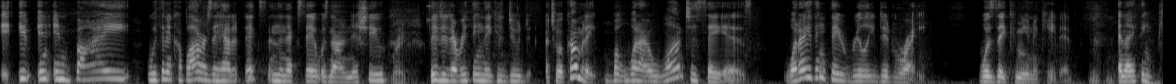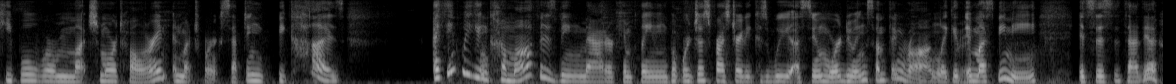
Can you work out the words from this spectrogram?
i- i- in, in by within a couple hours they had it fixed, and the next day it was not an issue. Right. They did everything they could do to accommodate. But what I want to say is, what I think they really did right was they communicated, mm-hmm. and I think people were much more tolerant and much more accepting because I think we can come off as being mad or complaining, but we're just frustrated because we assume we're doing something wrong. Like it, it must be me. It's this, it's that, the other.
